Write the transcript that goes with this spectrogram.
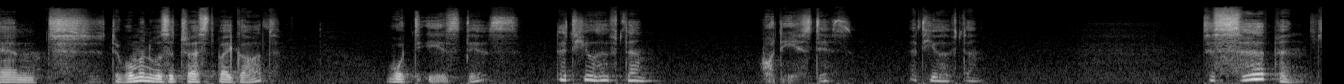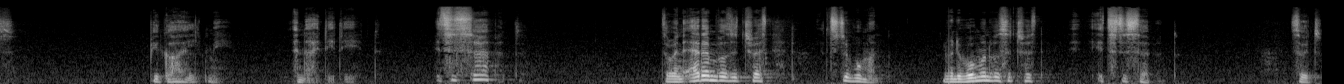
And the woman was addressed by God What is this that you have done? What is this that you have done? The serpent beguiled me, and I did eat. It's a serpent. So when Adam was addressed, it's the woman. When the woman was addressed, it's the serpent. So it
